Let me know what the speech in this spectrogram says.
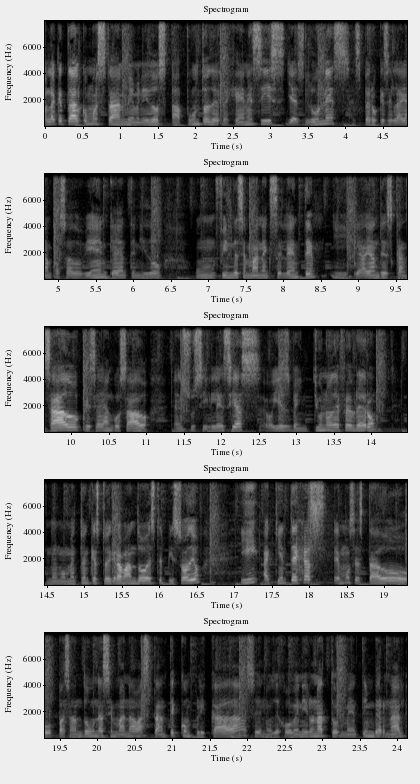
Hola, ¿qué tal? ¿Cómo están? Bienvenidos a Punto de Regénesis. Ya es lunes. Espero que se la hayan pasado bien, que hayan tenido un fin de semana excelente y que hayan descansado, que se hayan gozado en sus iglesias. Hoy es 21 de febrero, en el momento en que estoy grabando este episodio. Y aquí en Texas hemos estado pasando una semana bastante complicada. Se nos dejó venir una tormenta invernal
